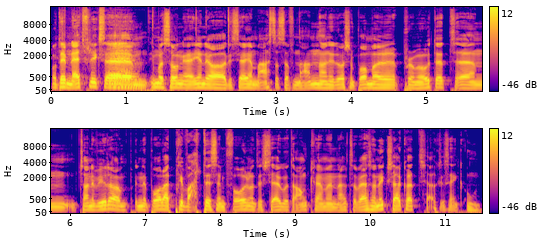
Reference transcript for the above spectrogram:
Und eben Netflix, ähm, ich muss sagen, äh, ich habe ja die Serie Masters of None, habe ich da schon ein paar Mal promoted. Ähm, jetzt habe ich wieder in ein paar Leute Privates empfohlen und ist sehr gut angekommen. Also wer es noch nicht geschaut hat, schaut es eigentlich un.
